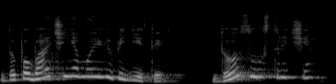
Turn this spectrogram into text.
До побачення, мої любі діти. До зустрічі!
